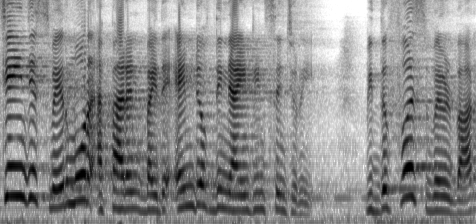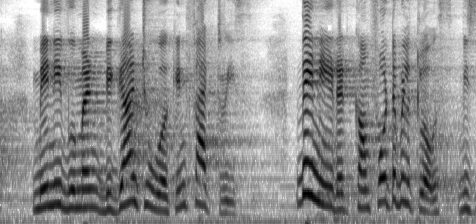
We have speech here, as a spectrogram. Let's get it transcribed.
changes were more apparent by the end of the 19th century. With the First World War, many women began to work in factories. They needed comfortable clothes which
